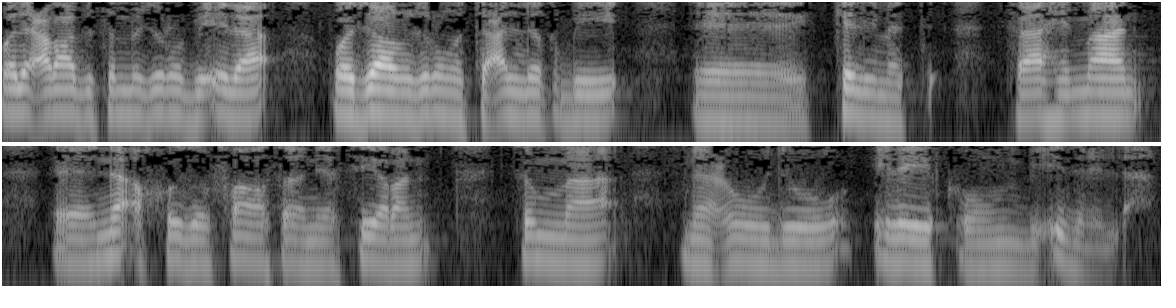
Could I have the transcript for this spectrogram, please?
والإعراب اسم مجرور بإلى وجار مجرور متعلق بكلمة فاهمان. نأخذ فاصلا يسيرا ثم نعود إليكم بإذن الله.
